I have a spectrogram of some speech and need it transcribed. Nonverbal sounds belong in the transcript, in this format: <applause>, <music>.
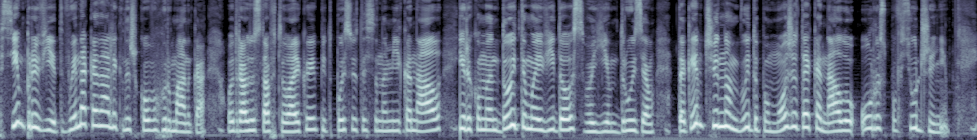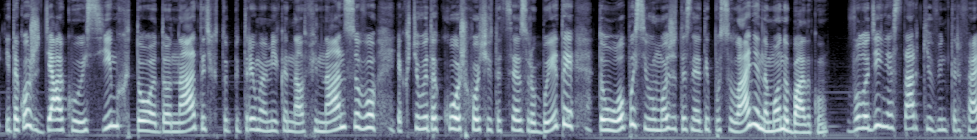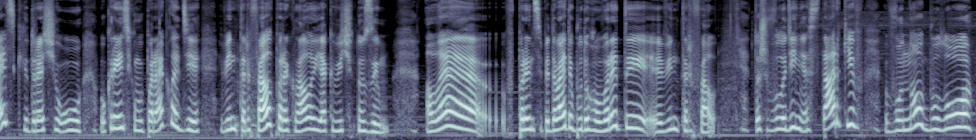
Всім привіт! Ви на каналі Книжкова Гурманка. Одразу ставте лайки, підписуйтеся на мій канал і рекомендуйте моє відео своїм друзям. Таким чином ви допоможете каналу у розповсюдженні. І також дякую всім, хто донатить, хто підтримує мій канал фінансово. Якщо ви також хочете це зробити, то у описі ви можете знайти посилання на Монобанку. Володіння Старків Вінтерфельських, до речі, у українському перекладі Вінтерфел переклали як вічнозим. Але, в принципі, давайте буду говорити Вінтерфел. Тож володіння Старків воно було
